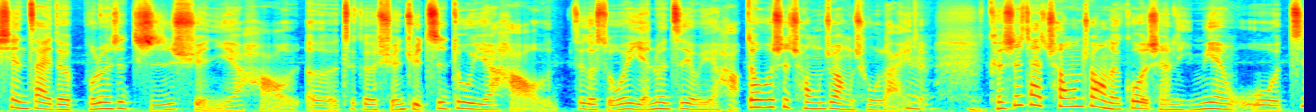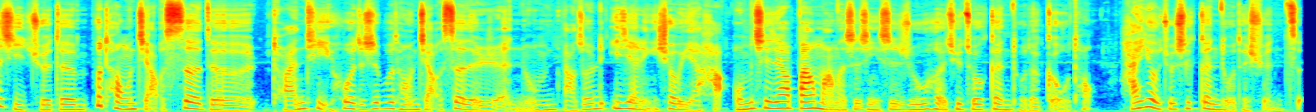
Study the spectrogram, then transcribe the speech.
现在的不论是直选也好，呃，这个选举制度也好，这个所谓言论自由也好，都是冲撞出来的。可是，在冲撞的过程里面，我自己觉得不同角色的团体或者是不同角色的人，我们比方说意见领袖也好，我们其实要帮忙的事情是如何去做更多的沟通，还有就是更多的选择。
